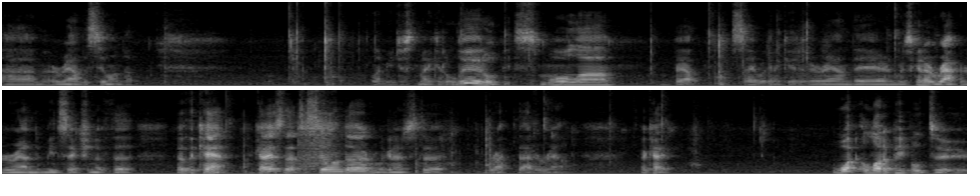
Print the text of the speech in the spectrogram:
um, around the cylinder. Let me just make it a little bit smaller about say we're going to get it around there and we're just going to wrap it around the midsection of the of the can. Okay so that's a cylinder and we're going to just uh, wrap that around. Okay. What a lot of people do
